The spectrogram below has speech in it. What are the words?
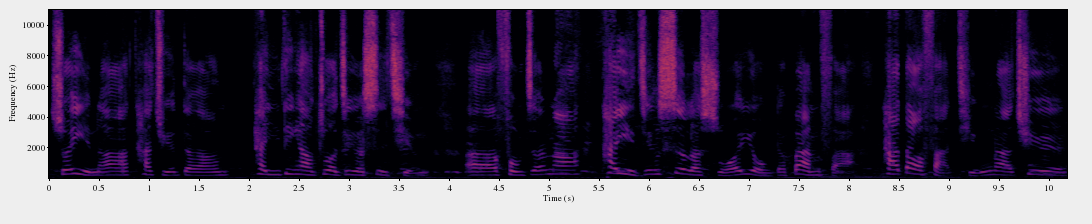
所以呢，他觉得他一定要做这个事情。呃，否则呢，他已经试了所有的办法，他到法庭呢去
